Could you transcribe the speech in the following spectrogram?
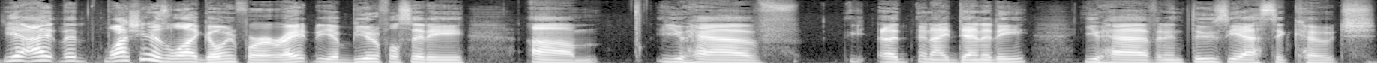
Yeah, I, Washington has a lot going for it, right? You have a beautiful city. Um, you have a, an identity. You have an enthusiastic coach.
